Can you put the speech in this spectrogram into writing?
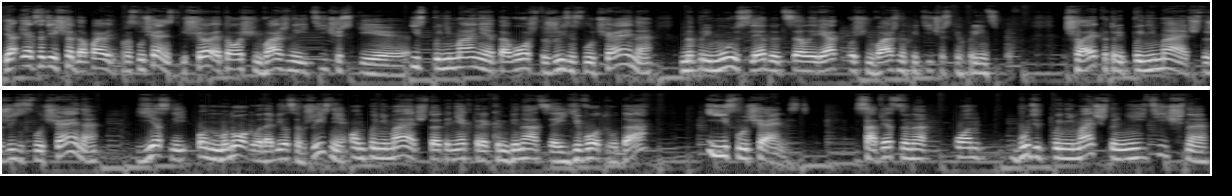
Я, я, кстати, еще добавить про случайность. Еще это очень важные этические... Из понимания того, что жизнь случайна, напрямую следует целый ряд очень важных этических принципов. Человек, который понимает, что жизнь случайна, если он многого добился в жизни, он понимает, что это некоторая комбинация его труда и случайность. Соответственно, он будет понимать, что неэтично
